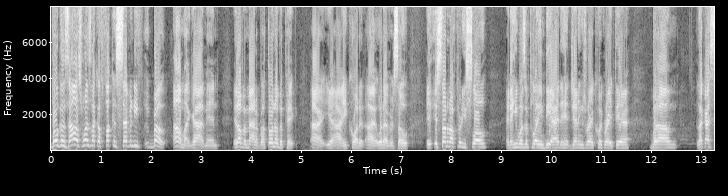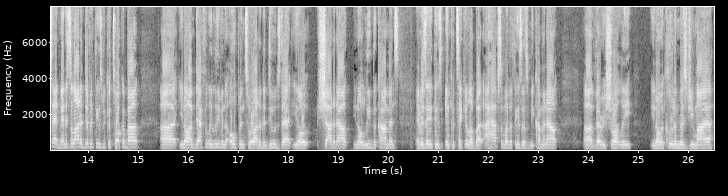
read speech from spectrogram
Bro, Gonzalez runs like a fucking 70... Bro, oh my God, man. It doesn't matter, bro. Throw another pick. All right, yeah, all right, he caught it. All right, whatever. So, it, it started off pretty slow, and then he wasn't playing D. I had to hit Jennings right quick right there. But, um, like I said, man, it's a lot of different things we could talk about. Uh, you know, I'm definitely leaving it open to a lot of the dudes that, you know, shout it out, you know, leave the comments if there's anything in particular. But I have some other things that's going to be coming out uh, very shortly, you know, including Miss G Maya.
